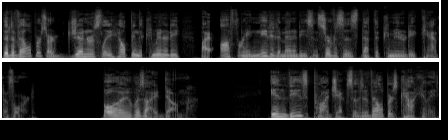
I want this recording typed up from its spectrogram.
The developers are generously helping the community by offering needed amenities and services that the community can't afford. Boy, was I dumb. In these projects, the developers calculate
